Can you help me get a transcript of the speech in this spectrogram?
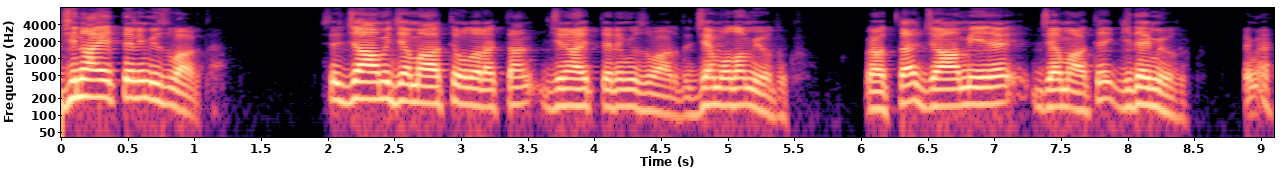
cinayetlerimiz vardı. İşte cami cemaati olaraktan cinayetlerimiz vardı. Cem olamıyorduk. Ve hatta camiye, cemaate gidemiyorduk. Değil mi?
